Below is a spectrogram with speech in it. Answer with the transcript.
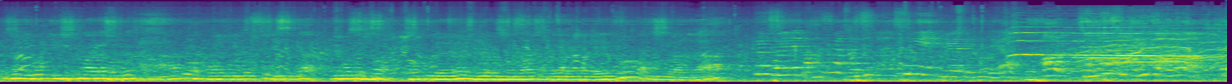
그래서 이번 임신마이가 전국에 다양한 또 공연들이 있는 축제가 있습니다. 이곳에서 전국을 둘러보시면서 전국의 아름다운 매력을 만드시기 바랍니다. 그럼 저희는 마지막 가수분 소개해 드려야 될 텐데요. 어, 정말 개인적으로 네.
